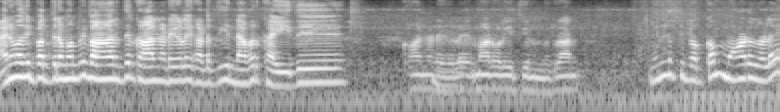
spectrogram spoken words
அனுமதி பத்திரமின்றி வாகனத்தில் கால்நடைகளை கடத்திய நபர் கைது. கால்நடைகளை மாடுகளை ஏற்றிருக்கிறான் முன்னத்தி பக்கம் மாடுகளை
